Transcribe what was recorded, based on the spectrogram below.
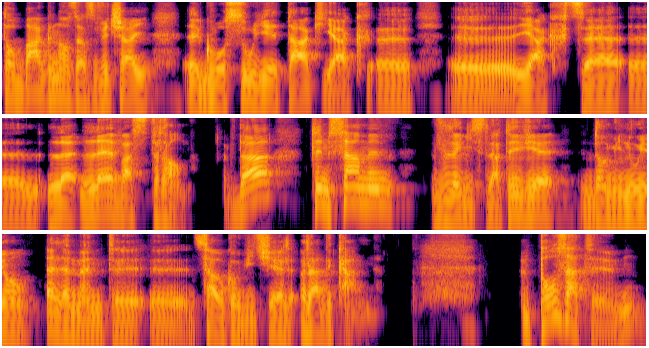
to bagno zazwyczaj głosuje tak, jak, jak chce le, lewa strona, prawda? Tym samym w legislatywie dominują elementy y, całkowicie radykalne. Poza tym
